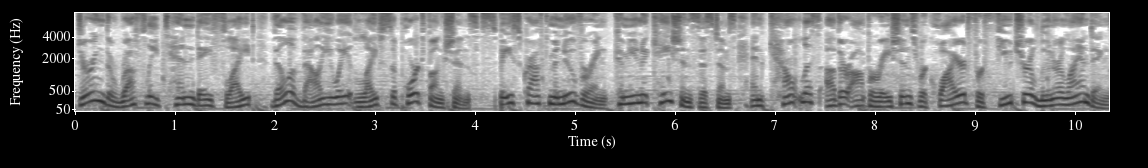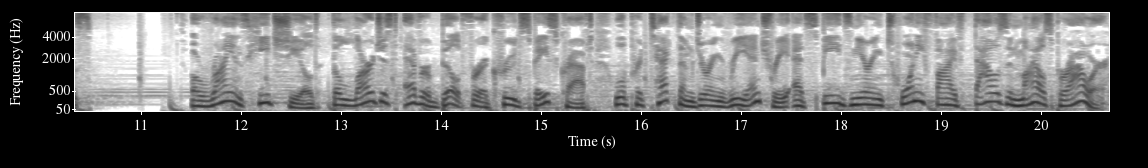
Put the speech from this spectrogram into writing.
During the roughly 10-day flight, they'll evaluate life support functions, spacecraft maneuvering, communication systems, and countless other operations required for future lunar landings. Orion's heat shield, the largest ever built for a crewed spacecraft, will protect them during re-entry at speeds nearing 25,000 miles per hour.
